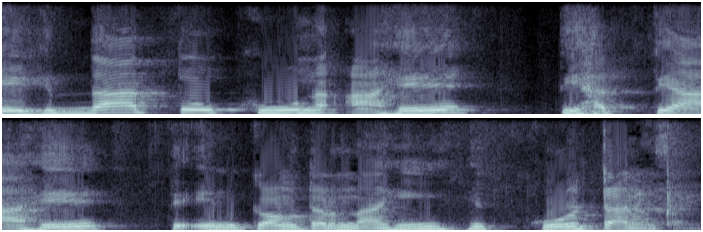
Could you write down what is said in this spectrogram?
एकदा तो खून आहे ती हत्या आहे ते एन्काउंटर नाही हे कोर्टाने सांगितलं.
